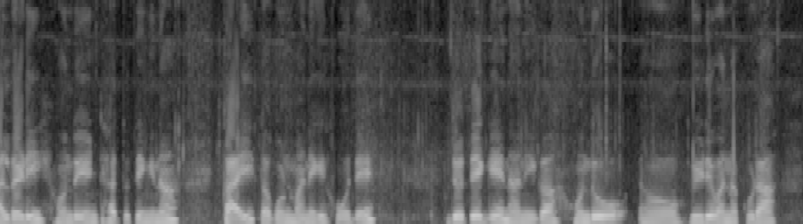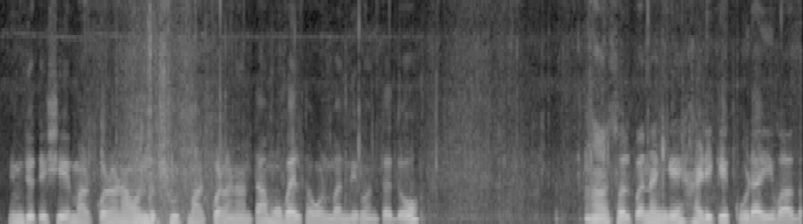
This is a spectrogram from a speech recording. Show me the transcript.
ಆಲ್ರೆಡಿ ಒಂದು ಎಂಟು, ಹತ್ತು ತೆಂಗಿನಕಾಯಿ ತಗೊಂಡು ಮನೆಗೆ ಹೋದೆ. ಜೊತೆಗೆ ನಾನೀಗ ಒಂದು ವಿಡಿಯೋವನ್ನು ಕೂಡ ನಿಮ್ಮ ಜೊತೆ ಶೇರ್ ಮಾಡ್ಕೊಳ್ಳೋಣ, ಒಂದು ಶೂಟ್ ಮಾಡ್ಕೊಳ್ಳೋಣ ಅಂತ ಮೊಬೈಲ್ ತೊಗೊಂಡು ಬಂದಿರುವಂಥದ್ದು. ಸ್ವಲ್ಪ ನನಗೆ ಅಡಿಕೆ ಕೂಡ ಇವಾಗ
